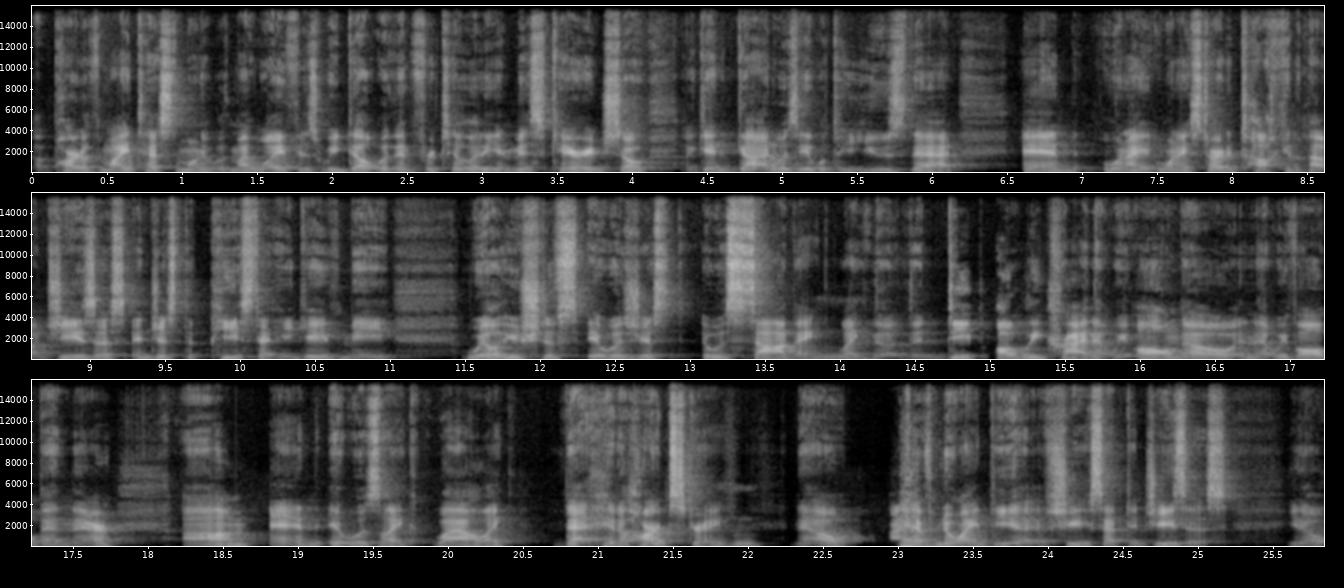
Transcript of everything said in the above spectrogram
a part of my testimony with my wife as we dealt with infertility and miscarriage. So again, God was able to use that. And when I when I started talking about Jesus and just the peace that He gave me, Will, you should have. It was just it was sobbing, mm. like the the deep ugly cry that we all know and that we've all been there. Um, and it was like wow, like that hit a heartstring. Mm-hmm. Now, I have no idea if she accepted Jesus, you know,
